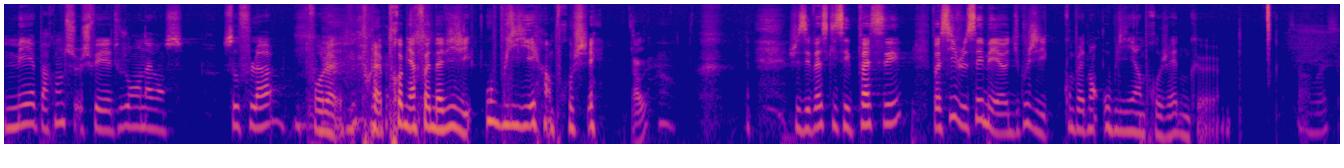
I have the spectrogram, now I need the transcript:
mais par contre, je fais toujours en avance. Sauf là, pour, le- pour la première fois de ma vie, j'ai oublié un projet. Ah ouais? Je sais pas ce qui s'est passé. Enfin, si, je sais, mais euh, du coup, j'ai complètement oublié un projet. Donc, euh, ça angoisse.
